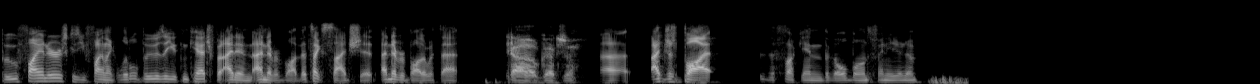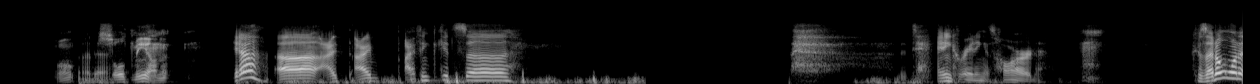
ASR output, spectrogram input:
boo finders because you find like little boos that you can catch but i didn't i never bought that's like side shit. I never bothered with that oh, gotcha. uh, I just bought the fucking the gold bones if I needed them. Well, But, uh, sold me on it. Yeah, uh, I I I think it's uh the tank rating is hard because I don't want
